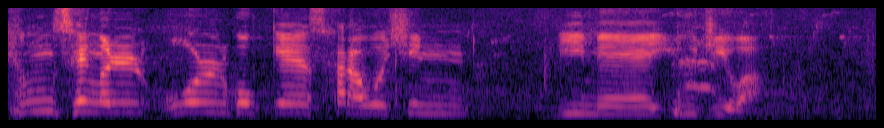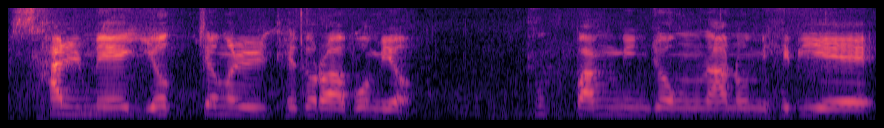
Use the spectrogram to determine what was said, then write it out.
평생을 올곧게 살아오신 님의 유지와 삶의 역정을 되돌아보며 북방민족 나눔 협의회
